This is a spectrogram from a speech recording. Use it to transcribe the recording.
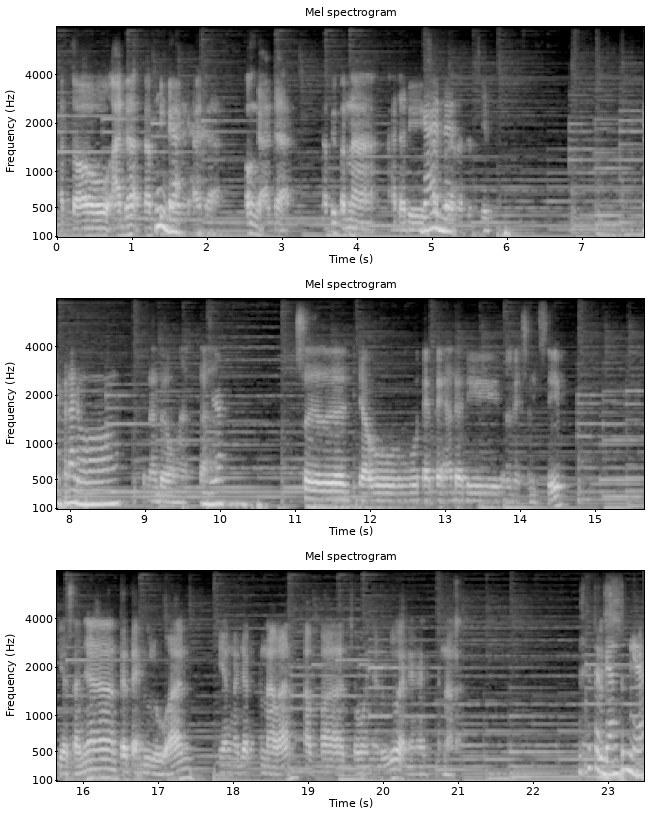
Atau ada tapi enggak. ada? Oh enggak ada, tapi pernah ada di Enggak ada. relationship. Ya pernah dong. Pernah dong, mantap. Iya. Sejauh Teteh ada di relationship, biasanya Teteh duluan yang ngajak kenalan, apa cowoknya duluan yang ngajak kenalan? Terus itu tergantung ya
